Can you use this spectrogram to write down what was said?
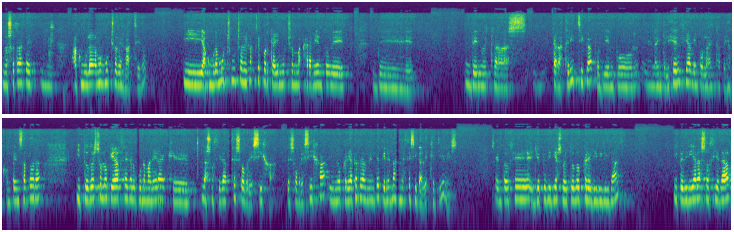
nosotras mm, acumulamos mucho desgaste, ¿no? Y acumulamos mucho, mucho desgaste porque hay mucho enmascaramiento de, de, nuestras características, pues bien por la inteligencia, bien por las estrategias compensadoras, y todo eso lo que hace de alguna manera es que la sociedad te sobreexija, te sobreexija y no crea que realmente tienes las necesidades que tienes. Entonces yo pediría sobre todo credibilidad y pediría a la sociedad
